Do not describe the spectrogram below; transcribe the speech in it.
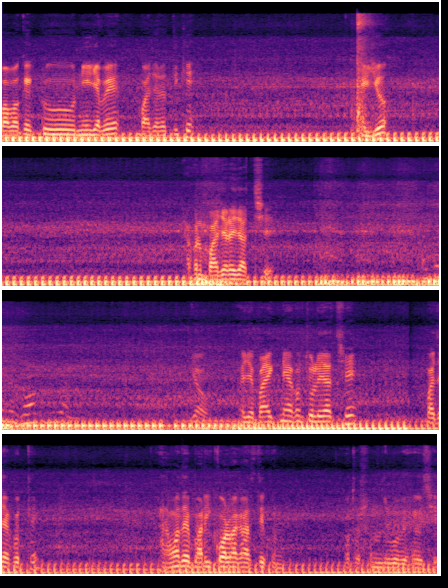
বাবাকে একটু নিয়ে যাবে বাজারের দিকে। এই যে এখন বাজারে যাচ্ছে। যাও, এই যে বাইক নিয়ে এখন চলে যাচ্ছে বাজার করতে। আমাদের বাড়ি কলা গাছ দেখুন। কত সুন্দরভাবে হয়েছে।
